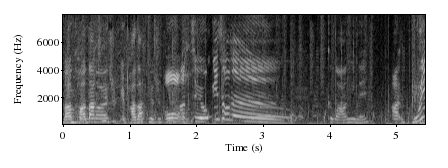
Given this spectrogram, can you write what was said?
난 바닥 해줄게, 바닥 해줄게. 어. 아, 지금 여기서는 그거 아니네. 아, 뭐야?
